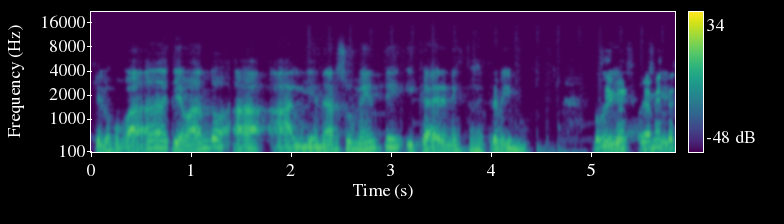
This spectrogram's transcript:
que los va llevando a, alienar su mente y caer en estos extremismos. Obviamente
